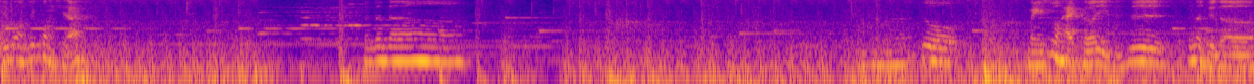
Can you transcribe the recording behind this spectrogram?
接逛接逛起来。噔噔噔。就美术还可以，只是真的觉得。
